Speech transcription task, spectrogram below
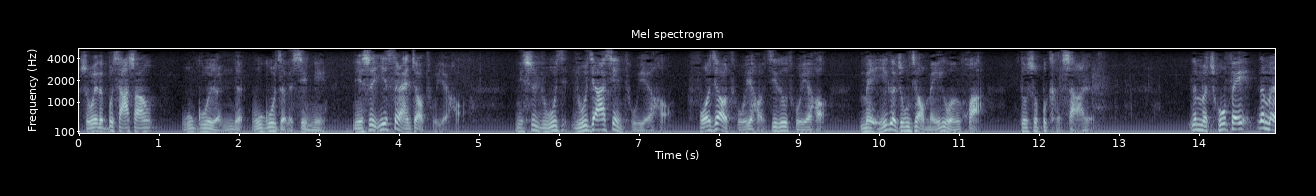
所谓的不杀伤无辜人的无辜者的性命，你是伊斯兰教徒也好，你是儒儒家信徒也好。佛教徒也好，基督徒也好，每一个宗教、每一个文化都说不可杀人。那么，除非那么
